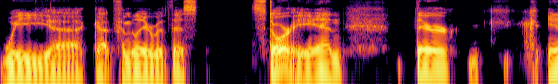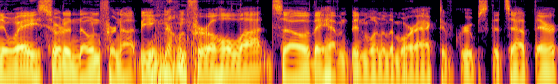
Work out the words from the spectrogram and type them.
we uh, got familiar with this story. And they're, in a way, sort of known for not being known for a whole lot. So they haven't been one of the more active groups that's out there.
